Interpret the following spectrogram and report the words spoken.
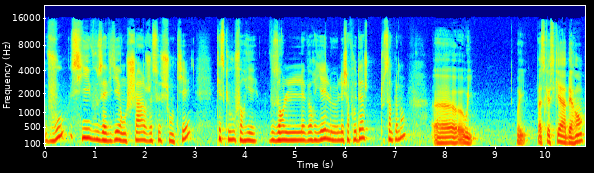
vous, si vous aviez en charge ce chantier, qu'est-ce que vous feriez? Vous enlèveriez l'échafaudage tout simplement euh, Oui. Oui. Parce que ce qui est aberrant,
